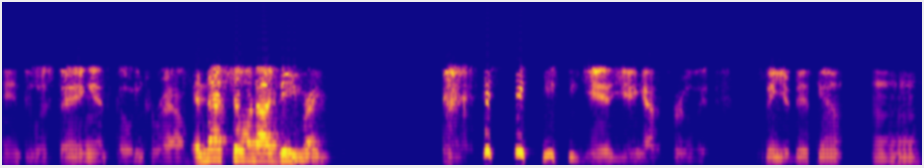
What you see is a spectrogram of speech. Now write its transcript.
and do his thing at the Golden Corral. And that's showing ID, right? yeah, you ain't got to prove it. Senior discount. Mhm.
